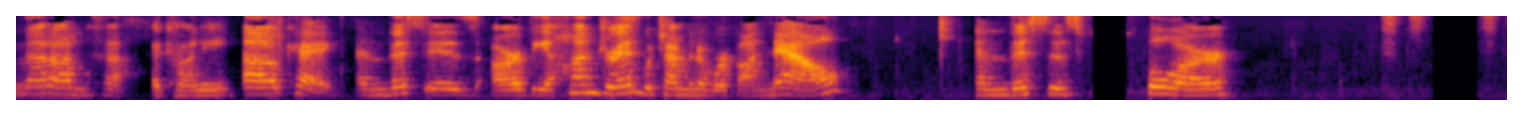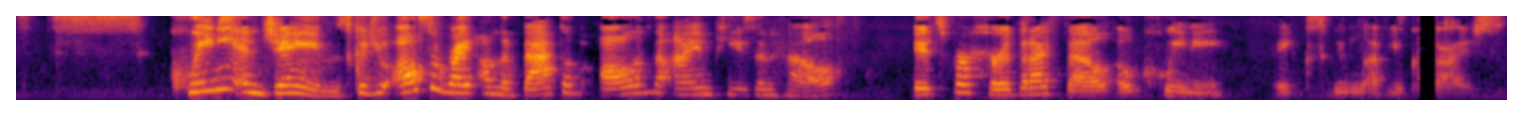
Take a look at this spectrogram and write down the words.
Naranja. Uh, Connie. Okay, and this is RB100, which I'm going to work on now. And this is for Queenie and James. Could you also write on the back of all of the IMPs in hell? It's for her that I fell. Oh, Queenie. Thanks. We love you guys.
